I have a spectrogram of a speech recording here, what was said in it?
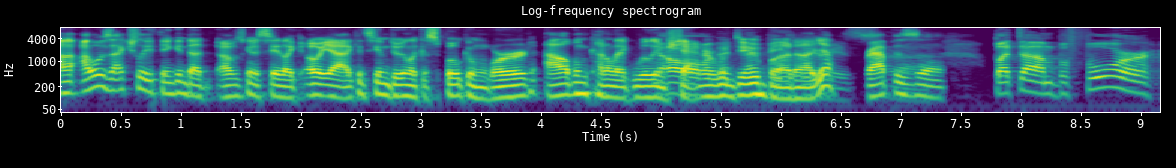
Uh, I was actually thinking that I was gonna say like, oh yeah, I could see him doing like a spoken word album, kind of like William Oh, Shatner that- would do. But uh, yeah, rap is. But um, before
